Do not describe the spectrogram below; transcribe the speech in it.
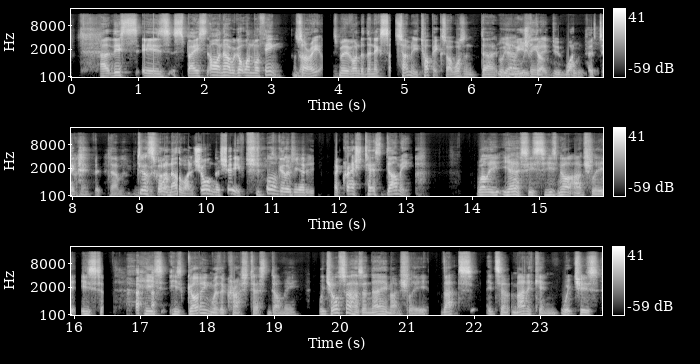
Uh, this is space. Oh no, we've got one more thing. No. Sorry, let's move on to the next. So many topics. I wasn't. Uh, well, Yeah, we usually got- do one per segment, but um, Just got one. another one. Shaun the sheep. Shaun gonna be a- A crash test dummy. Well, he, yes, he's he's not actually. He's he's he's going with a crash test dummy, which also has a name. Actually, that's it's a mannequin, which is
